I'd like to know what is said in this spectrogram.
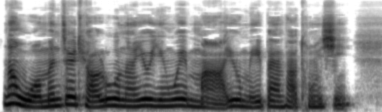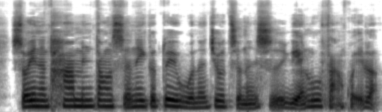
那我们这条路呢，又因为马又没办法通行，所以呢，他们当时那个队伍呢，就只能是原路返回了。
